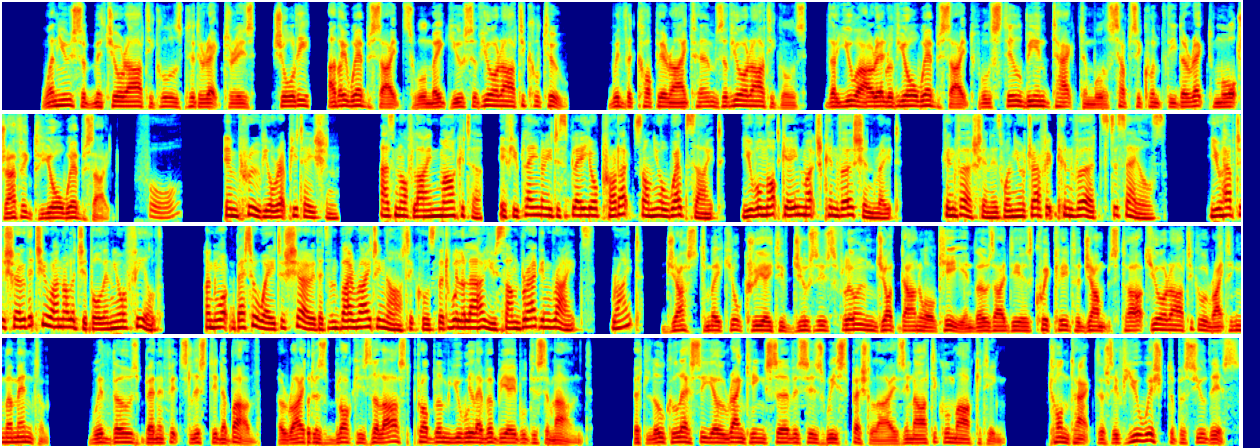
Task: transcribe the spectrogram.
When you submit your articles to directories, surely other websites will make use of your article too. With the copyright terms of your articles, the URL of your website will still be intact and will subsequently direct more traffic to your website. 4. Improve your reputation. As an offline marketer, if you plainly display your products on your website, you will not gain much conversion rate. Conversion is when your traffic converts to sales. You have to show that you are knowledgeable in your field. And what better way to show that than by writing articles that will allow you some bragging rights, right? Just make your creative juices flow and jot down or key in those ideas quickly to jumpstart your article writing momentum. With those benefits listed above, a writer's block is the last problem you will ever be able to surmount. At Local SEO Ranking Services we specialize in article marketing. Contact us if you wish to pursue this.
